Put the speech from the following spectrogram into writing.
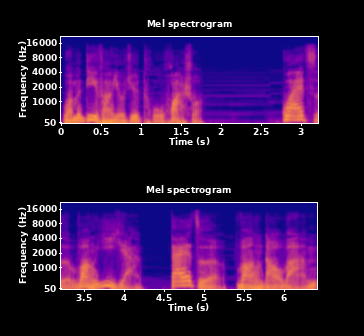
我们地方有句土话说：“乖子望一眼，呆子望到晚。”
